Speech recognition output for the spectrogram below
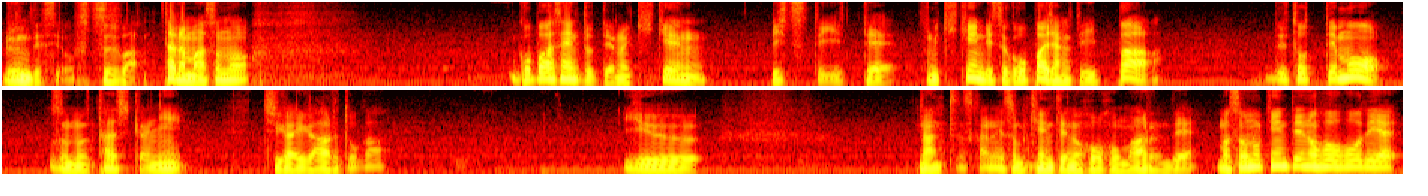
るんですよ普通は。ただまあその5%っていうのは危険率って言ってその危険率5%じゃなくて1%でとってもその確かに違いがあるとかいうなんていうんですかねその検定の方法もあるんで、まあ、その検定の方法で、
